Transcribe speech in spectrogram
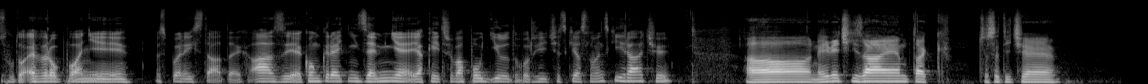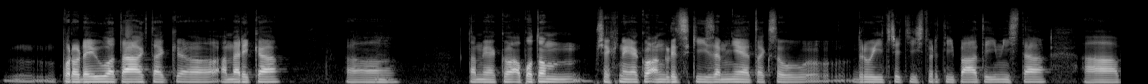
Jsou to Evropani, ve Spojených státech, Ázie, konkrétní země, jaký třeba podíl tvoří český a slovenský hráči? Uh, největší zájem, tak co se týče prodejů a tak, tak uh, Amerika. Uh, hmm. Tam jako, a potom všechny jako anglické země, tak jsou druhý, třetí, čtvrtý, pátý místa a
